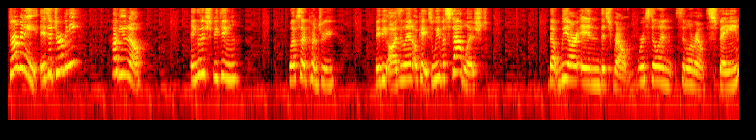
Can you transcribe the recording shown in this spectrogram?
Germany. Is it Germany? How do you know? English speaking left side country. Maybe Aussie Okay, so we've established that we are in this realm. We're still in similar realms. Spain.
